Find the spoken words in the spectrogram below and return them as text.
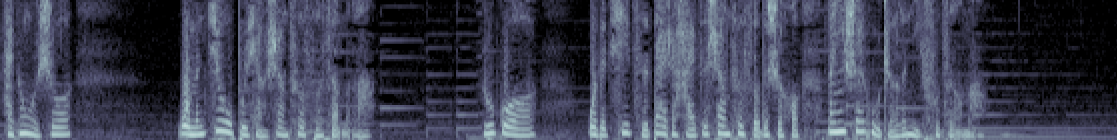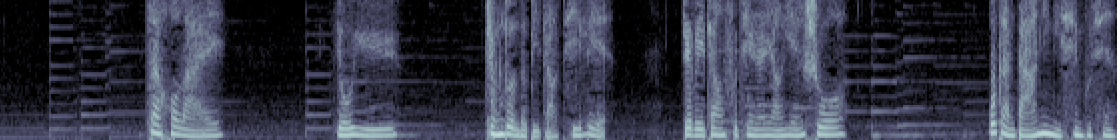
还跟我说，我们就不想上厕所，怎么了？如果我的妻子带着孩子上厕所的时候，万一摔骨折了，你负责吗？再后来，由于争论的比较激烈，这位丈夫竟然扬言说：“我敢打你，你信不信？”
